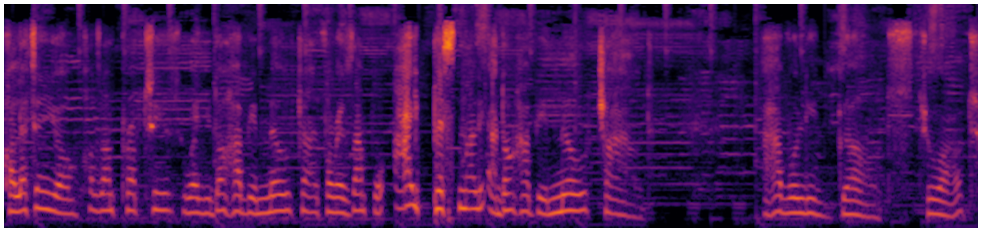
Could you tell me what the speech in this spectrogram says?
collecting your husband properties when you don't have a male child. For example, I personally I don't have a male child. I have only girls throughout.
